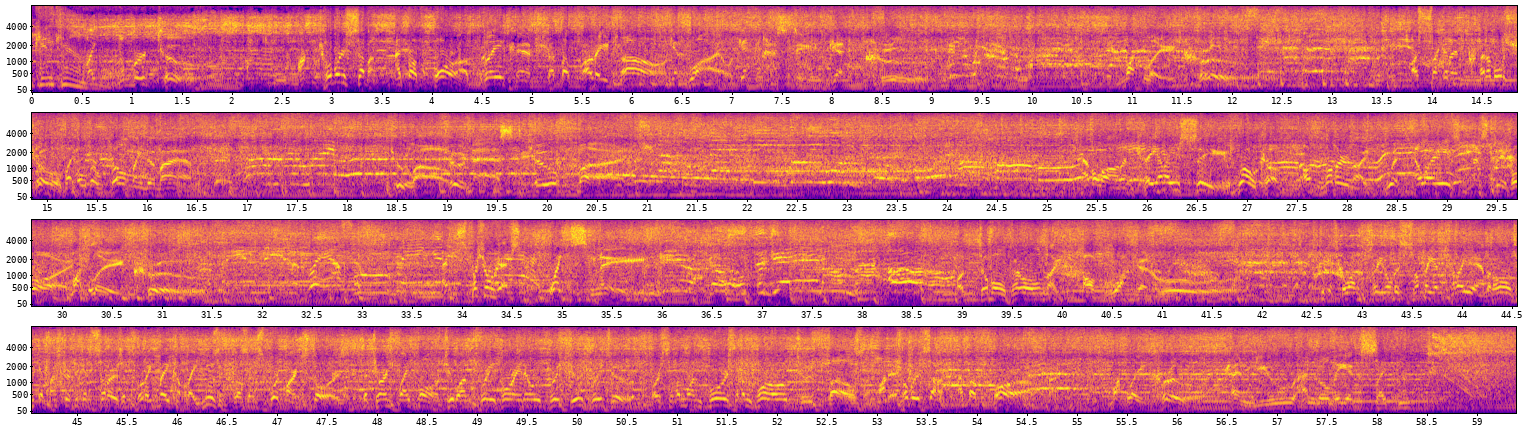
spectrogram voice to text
you can count Night on. number two. October 7th at the Forum. They can't shut the party down. Get wild, get nasty, get crude. Motley Crue. A second incredible show by overwhelming demand. Too loud, too nasty, too much. Avalon and KNAC welcome another Guest, Whitesnake. A double barrel night of rock and roll. Tickets go on sale this Sunday at 10 a.m. at all Ticketmaster ticket sellers, including May Company, Music Plus, and Sportmart stores. The charge by phone 213-480-3232 or 714-740-2000. October 7th at the Forum. Motley Crue. Can you handle the excitement?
